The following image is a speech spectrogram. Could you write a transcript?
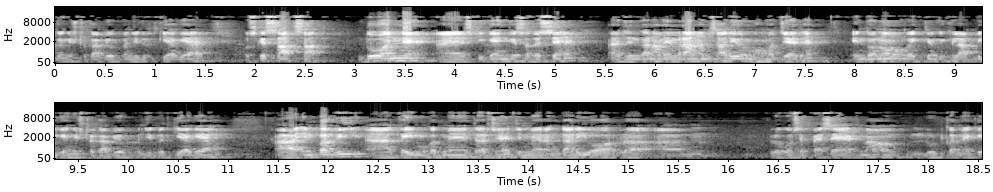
गैंगस्टर का अभियोग पंजीकृत किया गया है। उसके साथ साथ दो अन्य इसकी गैंग के सदस्य हैं जिनका नाम इमरान अंसारी और मोहम्मद जैद हैं। इन दोनों व्यक्तियों के खिलाफ भी गैंगस्टर का अभियोग पंजीकृत किया गया है। इन पर भी कई मुकदमे दर्ज हैं, जिनमें रंगदारी और लोगों से पैसे ऐंठना और लूट करने के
